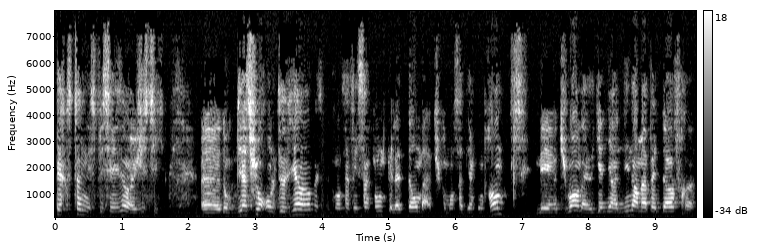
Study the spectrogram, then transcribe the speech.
personne n'est spécialisé dans la logistique. Euh, donc bien sûr on le devient hein, parce que quand ça fait cinq ans que t'es là-dedans, bah tu commences à bien comprendre. Mais tu vois, on a gagné un énorme appel d'offres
